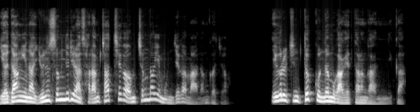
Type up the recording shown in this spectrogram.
여당이나 윤석열이라는 사람 자체가 엄청나게 문제가 많은 거죠. 이거를 지금 듣고 넘어가겠다는 거 아닙니까?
